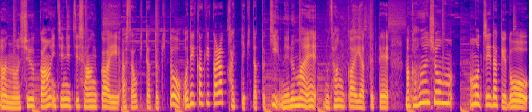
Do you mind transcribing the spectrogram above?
あの習慣1日3回朝起きた時とお出かけから帰ってきた時寝る前の3回やってて、まあ、花粉症持ちだけど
